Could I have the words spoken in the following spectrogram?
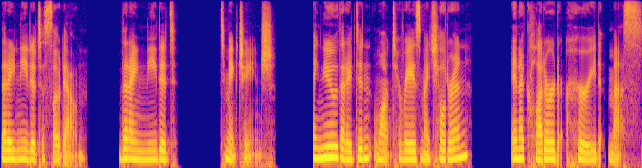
that I needed to slow down, that I needed to make change. I knew that I didn't want to raise my children in a cluttered, hurried mess.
